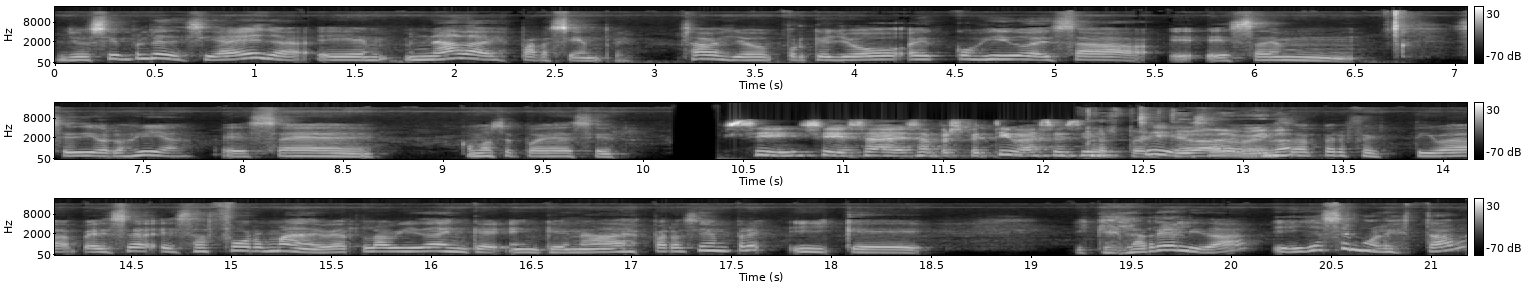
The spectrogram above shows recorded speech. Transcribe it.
yo siempre le decía a ella, eh, nada es para siempre, ¿sabes? Yo, porque yo he cogido esa, e- esa, mm, esa ideología, ese, ¿cómo se puede decir? Sí, sí, esa, esa perspectiva, ese sí. Esa, de vida. esa perspectiva, esa, esa forma de ver la vida en que, en que nada es para siempre y que, y que es la realidad. Y ella se molestaba.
